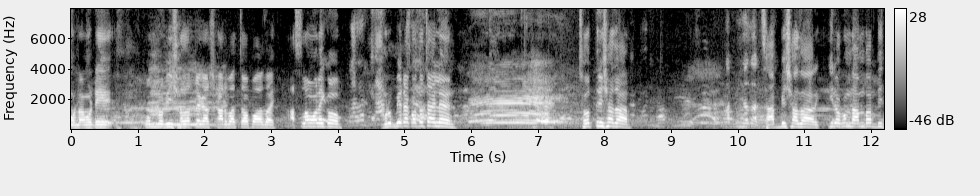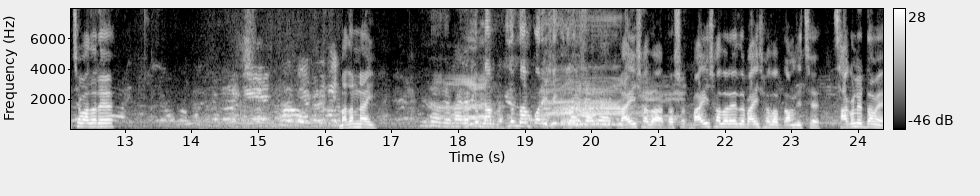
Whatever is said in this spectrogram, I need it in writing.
মোটামুটি পনেরো বিশ হাজার টাকার সার বাচ্চাও পাওয়া যায়। আসসালামু আলাইকুম। মুরব্বী এটা কত চাইলেন? ছত্রিশ হাজার। ছাব্বিশ হাজার। কীরকম দাম দর দিচ্ছে বাজারে? বাজার নাই? বাইশ হাজার। দর্শক বাইশ হাজারে যে বাইশ হাজার দাম দিচ্ছে। ছাগলের দামে?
